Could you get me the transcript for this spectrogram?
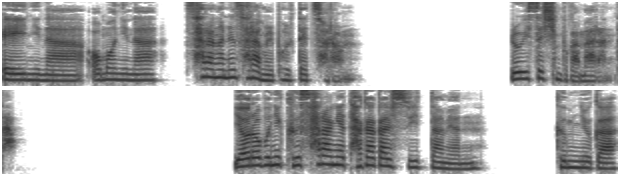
애인이나 어머니나 사랑하는 사람을 볼 때처럼. 루이스 신부가 말한다. 여러분이 그 사랑에 다가갈 수 있다면 금류가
